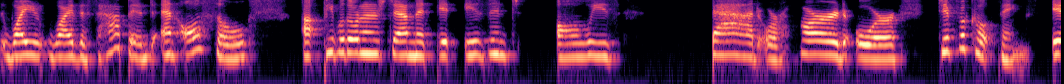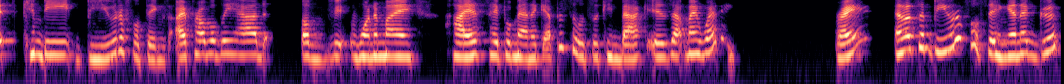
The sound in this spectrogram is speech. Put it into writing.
why, why this happened. And also, uh, people don't understand that it isn't always bad or hard or difficult things. It can be beautiful things. I probably had a one of my highest hypomanic episodes looking back is at my wedding. Right? And that's a beautiful thing and a good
